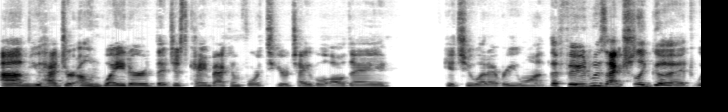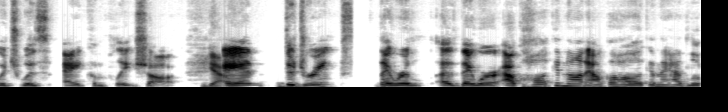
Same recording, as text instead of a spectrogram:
Um, you had your own waiter that just came back and forth to your table all day, get you whatever you want. The food was Mhm. actually good, which was a complete shock yeah. and the drinks they were uh, they were alcoholic and non-alcoholic and they had little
